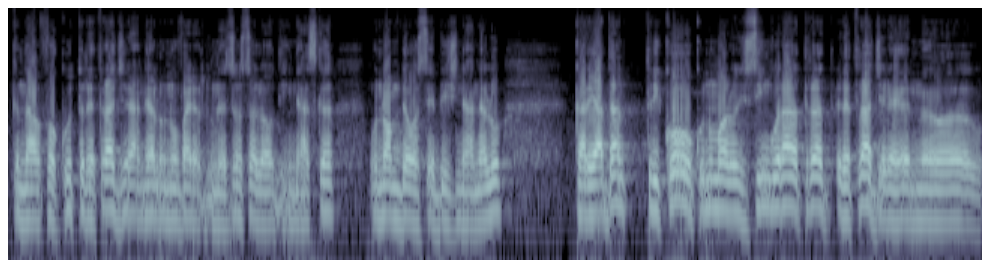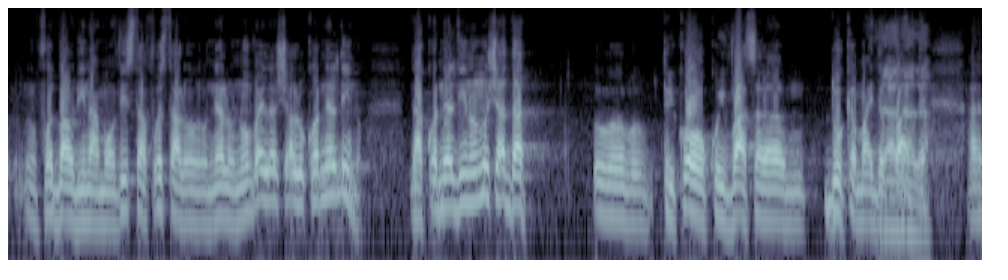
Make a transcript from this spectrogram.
când a făcut retragerea Nelu Nuvailă, Dumnezeu să le odihnească, un om deosebit și Neanelu, care i-a dat tricou cu numărul singura tra- retragere în, uh, în fotbalul dinamovist a fost al lui Nelu Nuvailă și al lui Cornel Dinu. Dar Cornel Dinu nu și-a dat uh, tricou cuiva să ducă mai da, departe. A-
